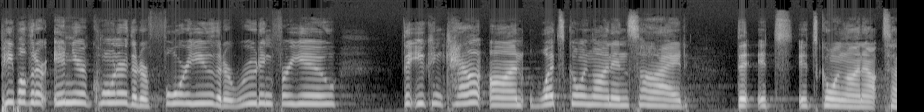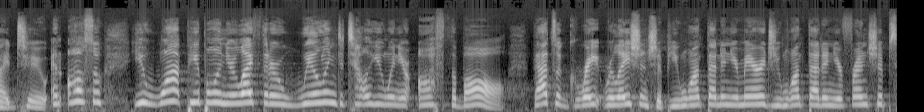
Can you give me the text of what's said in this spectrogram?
People that are in your corner, that are for you, that are rooting for you, that you can count on what's going on inside that it's it's going on outside too. And also, you want people in your life that are willing to tell you when you're off the ball. That's a great relationship. You want that in your marriage, you want that in your friendships,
